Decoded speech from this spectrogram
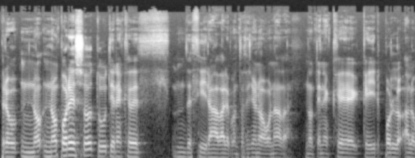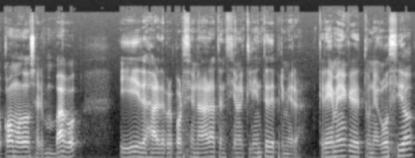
pero no, no por eso tú tienes que decir, ah, vale, pues entonces yo no hago nada. No tienes que, ir por a lo cómodo, ser un vago y dejar de proporcionar atención al cliente de primera. Créeme que tu negocio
